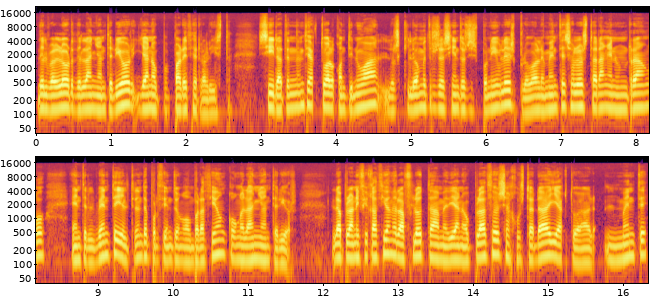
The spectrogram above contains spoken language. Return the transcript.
del valor del año anterior ya no parece realista. Si la tendencia actual continúa, los kilómetros de asientos disponibles probablemente solo estarán en un rango entre el 20 y el 30% en comparación con el año anterior. La planificación de la flota a mediano plazo se ajustará y actualmente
